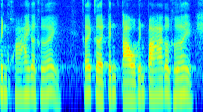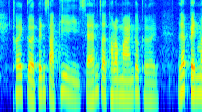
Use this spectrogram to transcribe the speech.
เป็นควายก็เคย เคยเกิดเป็นเต่าเป็นปลาก็เคย เคยเกิดเป็นสัตว์ที่แสนจะทรมานก็เคย และเป็นม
